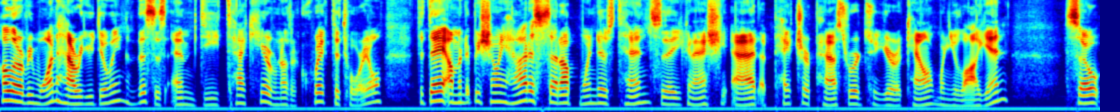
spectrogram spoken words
Hello everyone, how are you doing? This is MD Tech here with another quick tutorial. Today I'm going to be showing how to set up Windows 10 so that you can actually add a picture password to your account when you log in. So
